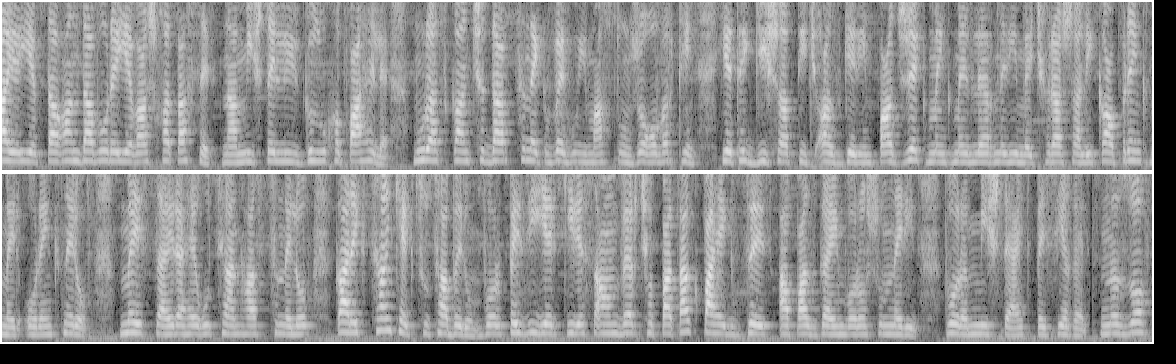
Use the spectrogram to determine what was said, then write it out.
Հայը եւ տաղանդավոր է եւ աշխատասեր։ Նա միշտ էլ իր գլուխը պահել է։ Մուրացկան չդարձնեք վեհ ու իմաստուն ժողովրդին։ Եթե գիշատիչ ազգերին պատժեք, մենք մեր լեռների մեջ հրաշալի կապրենք մեր օրենք օրենքներով մեզ ծայրահեղության հասցնելով կարեկցանք եք ցուցաբերում, որ เป զի երկիրս անverջ պատակ պահեք ձեզ ապազգային որոշումներին, որը միշտ է այդպես եղել։ Նզով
